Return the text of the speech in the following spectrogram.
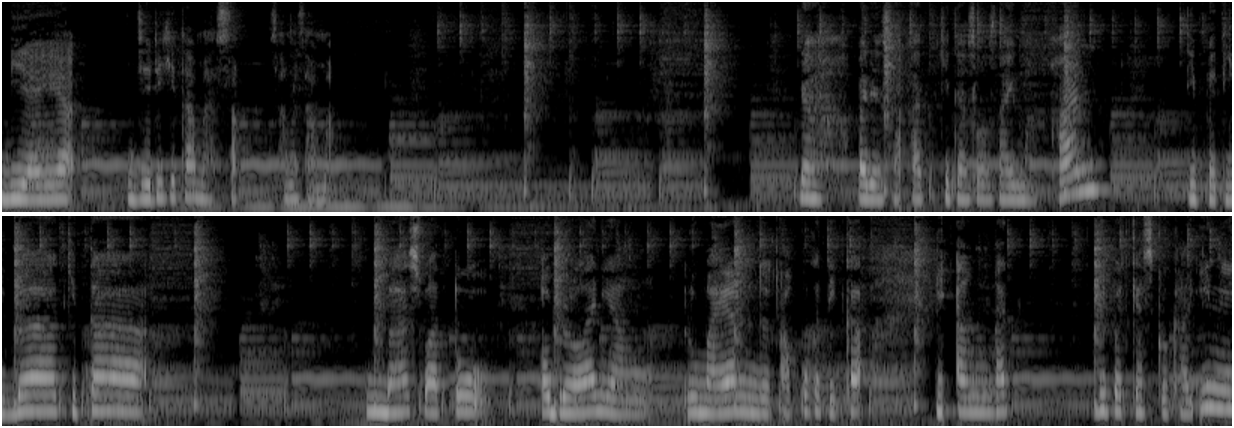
biaya jadi kita masak sama-sama. Nah pada saat kita selesai makan tiba-tiba kita membahas suatu obrolan yang lumayan menurut aku ketika diangkat di podcastku kali ini.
